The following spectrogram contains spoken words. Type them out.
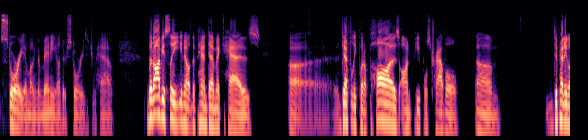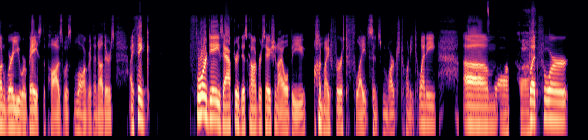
story among the many other stories that you have. But obviously, you know, the pandemic has uh, definitely put a pause on people's travel. Um, depending on where you were based, the pause was longer than others. I think four days after this conversation, I will be on my first flight since March 2020. Um, Wow. Wow. but for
